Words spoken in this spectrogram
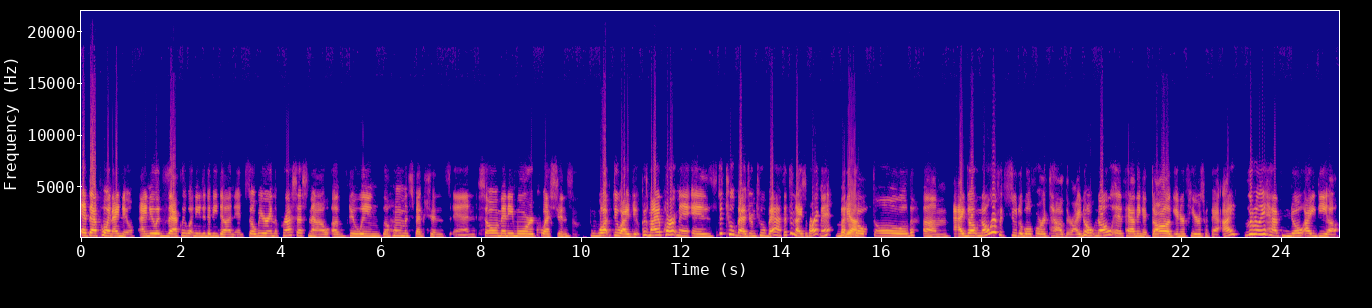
at that point, I knew. I knew exactly what needed to be done. And so we are in the process now of doing the home inspections and so many more questions what do I do? Because my apartment is a two bedroom, two bath. It's a nice apartment, but yeah. it's old, old. Um, I don't know if it's suitable for a toddler. I don't know if having a dog interferes with that. I literally have no idea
